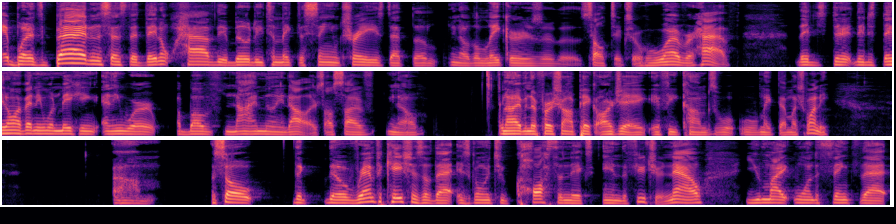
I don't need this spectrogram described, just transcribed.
Eh, but it's bad in the sense that they don't have the ability to make the same trades that the you know the Lakers or the Celtics or whoever have. They they they, just, they don't have anyone making anywhere above nine million dollars outside of you know not even the first round pick RJ if he comes will, will make that much money. Um, so the the ramifications of that is going to cost the Knicks in the future. Now you might want to think that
